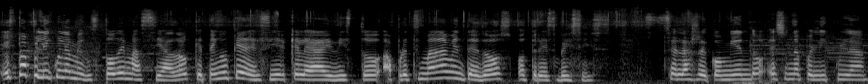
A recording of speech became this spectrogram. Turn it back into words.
Esta película me gustó demasiado que tengo que decir que la he visto aproximadamente dos o tres veces. Se las recomiendo, es una película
